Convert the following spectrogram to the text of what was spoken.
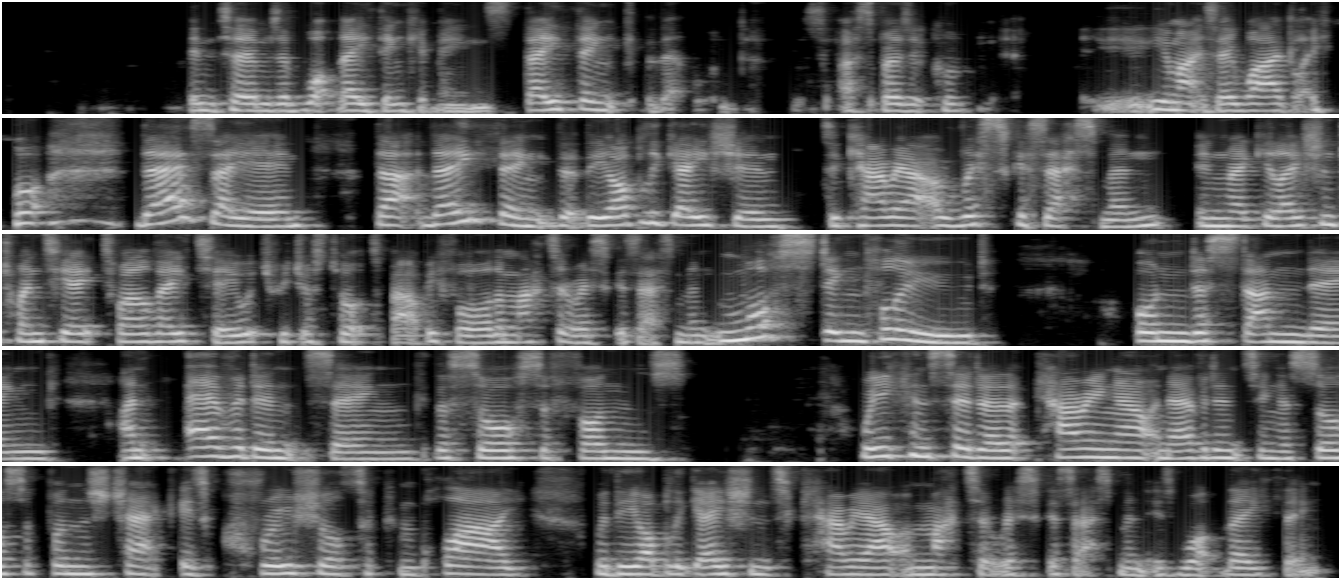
in terms of what they think it means. They think that, I suppose it could, you might say widely, but they're saying that they think that the obligation to carry out a risk assessment in Regulation 2812A2, which we just talked about before, the matter risk assessment, must include understanding and evidencing the source of funds. We consider that carrying out and evidencing a source of funds check is crucial to comply with the obligation to carry out a matter risk assessment, is what they think.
